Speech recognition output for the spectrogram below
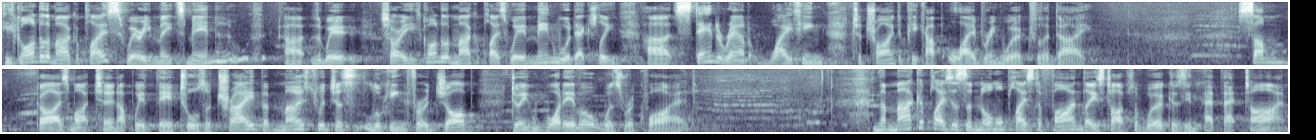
He's gone to the marketplace where he meets men. Uh, where sorry, he's gone to the marketplace where men would actually uh, stand around waiting to trying to pick up labouring work for the day. Some guys might turn up with their tools of trade, but most were just looking for a job doing whatever was required. And the marketplace is the normal place to find these types of workers in, at that time.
